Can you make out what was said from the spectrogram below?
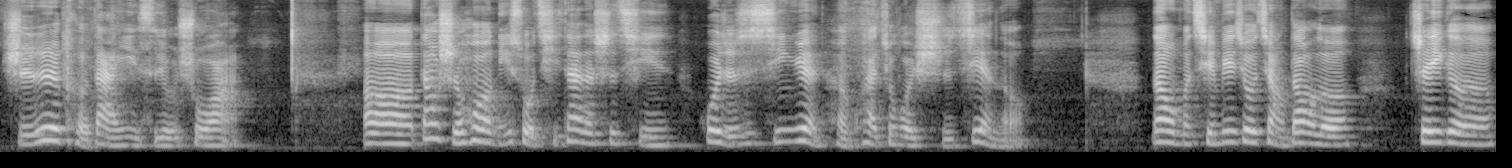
指日可待意思就是说啊，呃，到时候你所期待的事情或者是心愿，很快就会实现了。那我们前面就讲到了。这个，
